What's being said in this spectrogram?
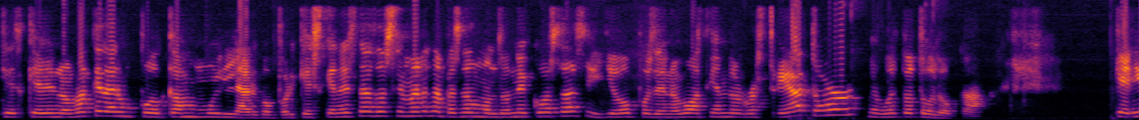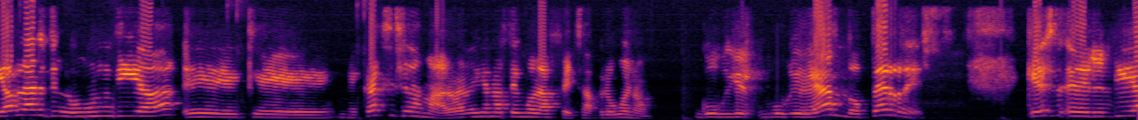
que es que nos va a quedar un podcast muy largo, porque es que en estas dos semanas han pasado un montón de cosas y yo, pues de nuevo haciendo el rastreator, me he vuelto todo loca. Quería hablar de un día eh, que me cachis la mar, ahora ya no tengo la fecha, pero bueno, google, googleando, perres, que es el día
